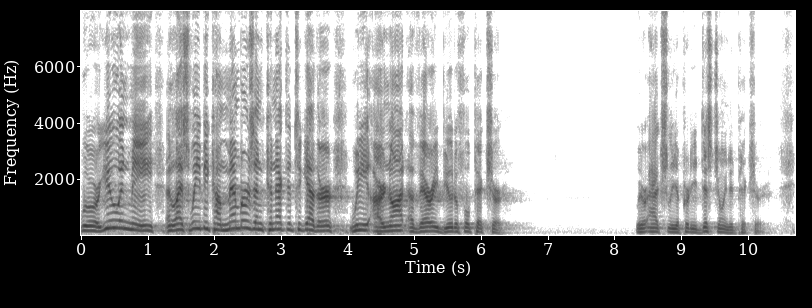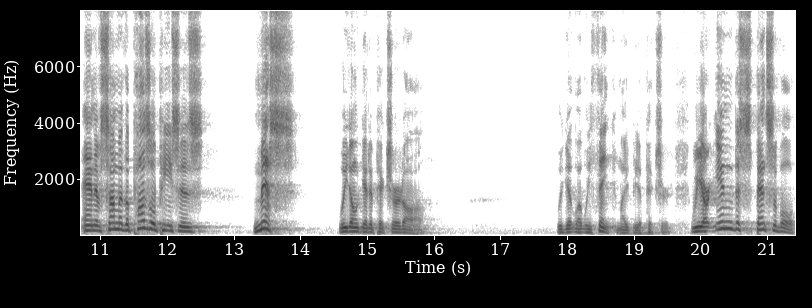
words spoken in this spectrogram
were you and me, unless we become members and connected together, we are not a very beautiful picture. We're actually a pretty disjointed picture. And if some of the puzzle pieces miss, we don't get a picture at all. We get what we think might be a picture. We are indispensable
